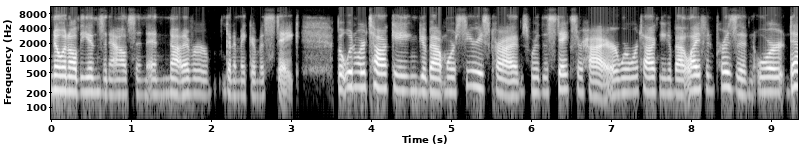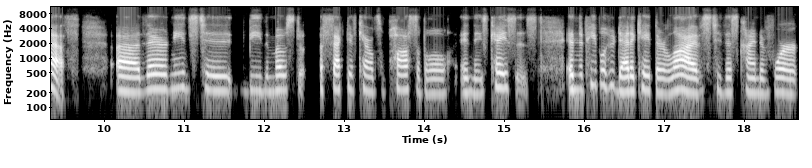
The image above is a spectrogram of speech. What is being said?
knowing all the ins and outs and, and not ever going to make a mistake. But when we're talking about more serious crimes where the stakes are higher where we're talking about life in prison or death uh, there needs to be the most effective counsel possible in these cases. And the people who dedicate their lives to this kind of work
